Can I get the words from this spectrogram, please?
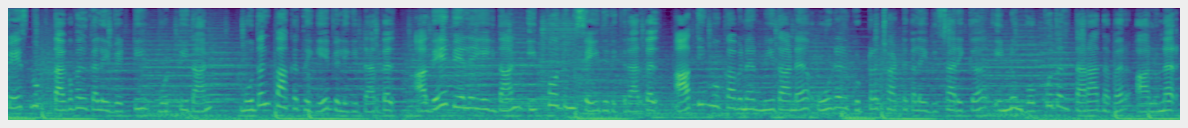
பேஸ்புக் தகவல்களை வெட்டி ஒட்டிதான் முதல் பாக்கத்தையே வெளியிட்டார்கள். அதே வேலையை தான் இப்போதும் செய்திருக்கிறார்கள். அதிமுகவினர் மீதான ஊழல் குற்றச்சாட்டுகளை விசாரிக்க இன்னும் ஒப்புதல் தராதவர் ஆளுநர்.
